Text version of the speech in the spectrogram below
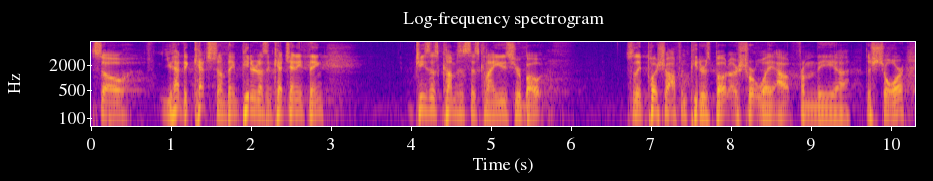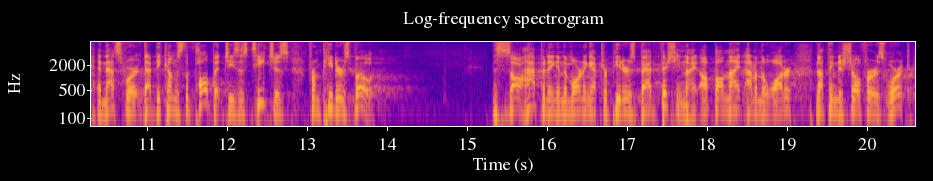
So you had to catch something. Peter doesn't catch anything. Jesus comes and says, Can I use your boat? So they push off in Peter's boat a short way out from the, uh, the shore, and that's where that becomes the pulpit. Jesus teaches from Peter's boat. This is all happening in the morning after Peter's bad fishing night. Up all night out on the water, nothing to show for his work.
